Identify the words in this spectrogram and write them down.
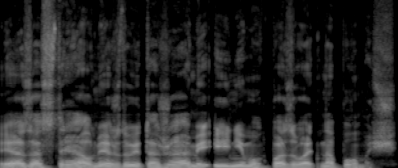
Я застрял между этажами и не мог позвать на помощь.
